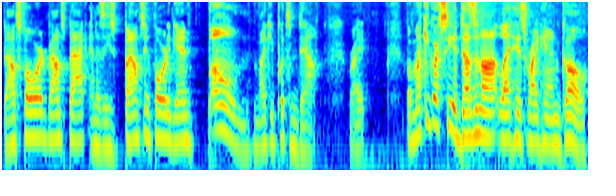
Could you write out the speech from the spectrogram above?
Bounce forward, bounce back, and as he's bouncing forward again, boom, Mikey puts him down, right? But Mikey Garcia does not let his right hand go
